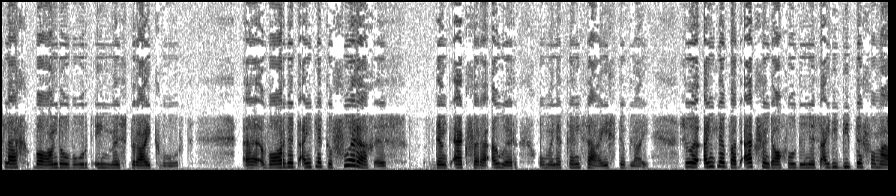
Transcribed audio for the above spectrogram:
sleg behandel word en misbruik word. Uh waar dit eintlik 'n voorreg is, dink ek vir 'n ouer om in 'n kind se huis te bly. So eintlik wat ek vandag wil doen is uit die diepte van my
